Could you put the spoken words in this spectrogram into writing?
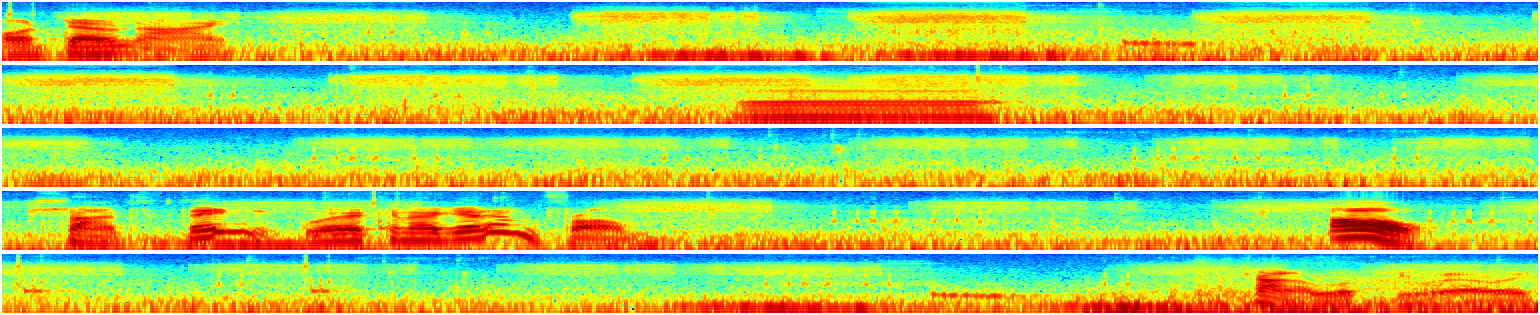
Or don't I? Uh... Trying to think, where can I get them from? Oh! Kind of lucky, really.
